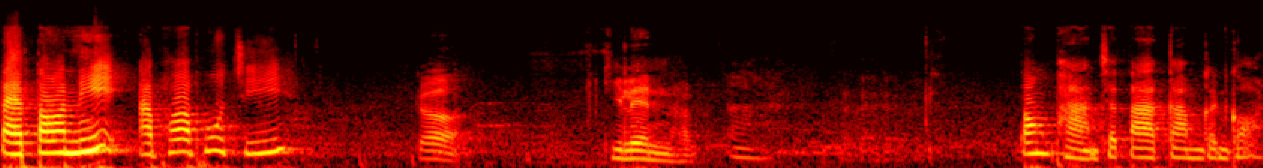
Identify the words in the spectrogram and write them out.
แต่ตอนนี้อะพ่อพูดจีก็ขี้เล่นครับ ต้องผ่านชะตากรรมกันก่อน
